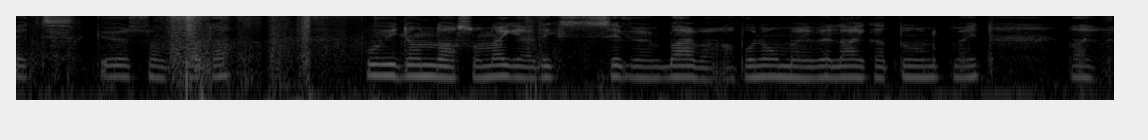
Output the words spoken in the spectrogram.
Evet görüyorsunuz burada. Bu videonun daha sonuna geldik. Sizi seviyorum. Bay bay. Abone olmayı ve like atmayı unutmayın. Bay bay.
